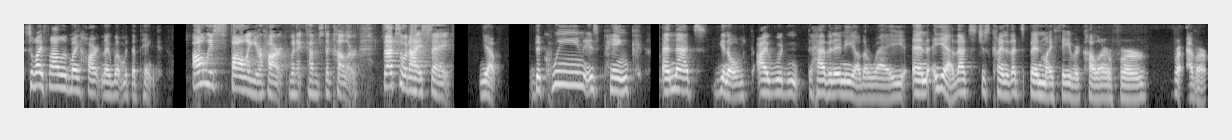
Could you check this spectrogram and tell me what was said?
so I followed my heart and I went with the pink. Always follow your heart when it comes to color. That's what I say. Yep. The queen is pink. And that's, you know, I wouldn't have it any other way. And yeah, that's just kind of, that's been my favorite color for forever.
